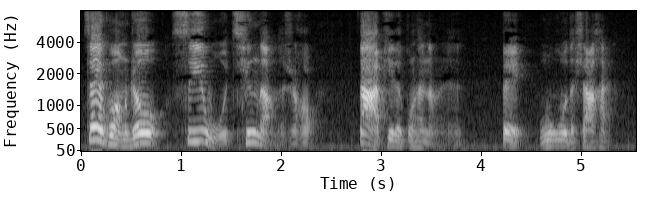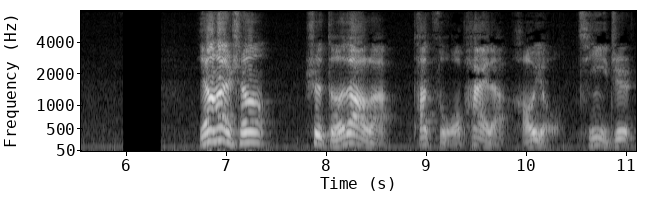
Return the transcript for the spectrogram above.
在广州四一五清党的时候，大批的共产党人被无辜的杀害。杨汉生是得到了他左派的好友秦义之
